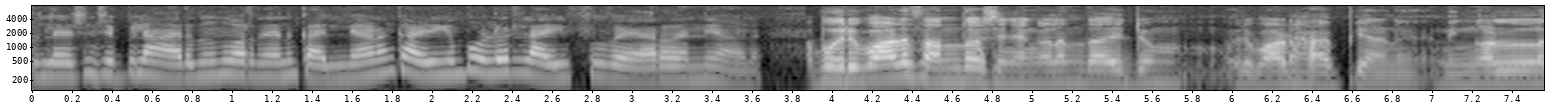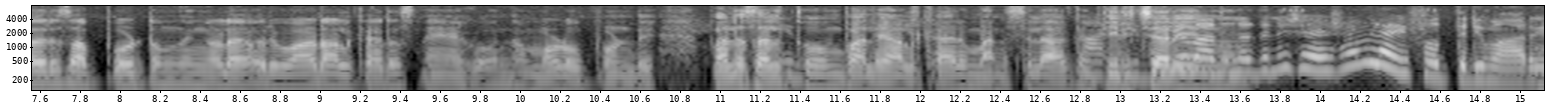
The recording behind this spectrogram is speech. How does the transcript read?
റിലേഷൻഷിപ്പിലായിരുന്നു എന്ന് പറഞ്ഞാലും കല്യാണം കഴിയുമ്പോൾ ഉള്ളൊരു ലൈഫ് വേറെ തന്നെയാണ്. അപ്പോൾ ഒരുപാട് സന്തോഷം. ഞങ്ങൾ എന്തായിട്ടും ഒരുപാട് ഹാപ്പിയാണ്. നിങ്ങളുടെ ഒരു സപ്പോർട്ടും നിങ്ങളുടെ ഒരുപാട് ആൾക്കാരുടെ സ്നേഹവും നമ്മളോടൊപ്പം ഉണ്ട്. പല സ്ഥലത്തും പല ആൾക്കാരും മനസ്സിലാക്കും തിരിച്ചറിയുന്നു. ശേഷം ലൈഫ് ഒത്തിരി മാറി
